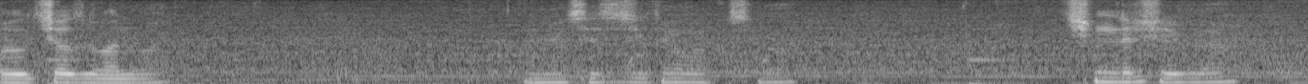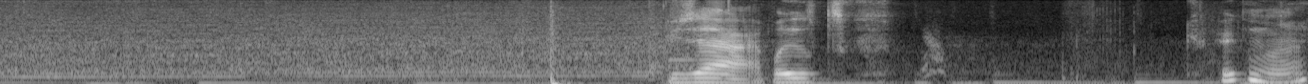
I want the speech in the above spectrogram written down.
bayılacağız galiba. Hemen sesi çektim arkasına. Şimdileri şey yapıyor. Güzel bayıldık. Köpek mi var?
